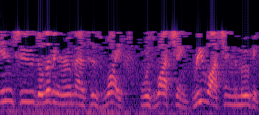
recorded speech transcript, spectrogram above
into the living room as his wife was watching, rewatching the movie.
